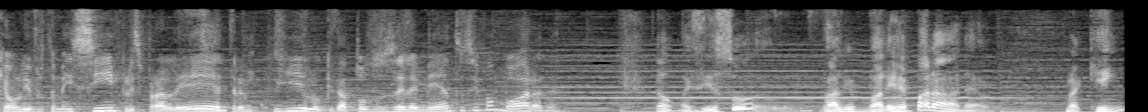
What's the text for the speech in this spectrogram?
que é um livro também simples para ler, Sim. tranquilo, que dá todos os elementos e vambora, né? Não, mas isso vale, vale reparar, né? Para quem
